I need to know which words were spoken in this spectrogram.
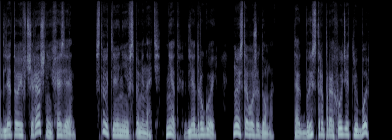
для той вчерашней, хозяин? Стоит ли о ней вспоминать? Нет, для другой, но из того же дома. Так быстро проходит любовь?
